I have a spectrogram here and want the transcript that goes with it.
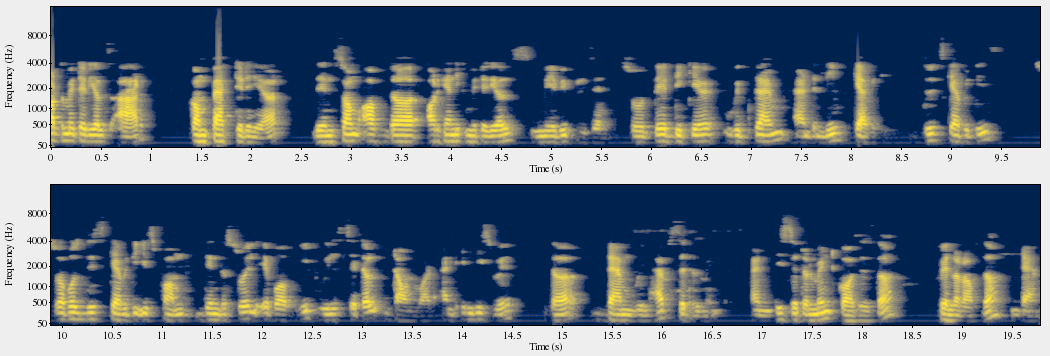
earth materials are compacted here then some of the organic materials may be present. So they decay with time and leave cavities these cavities suppose this cavity is formed then the soil above it will settle downward and in this way the dam will have settlement and this settlement causes the failure of the dam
